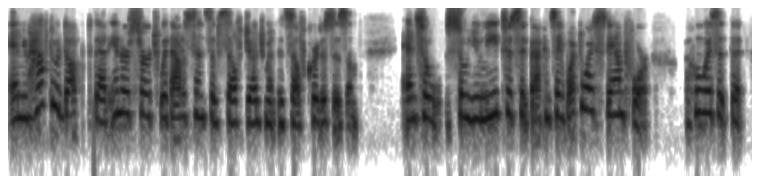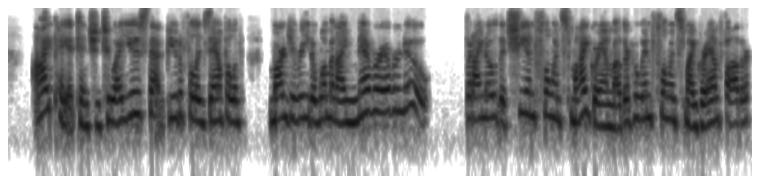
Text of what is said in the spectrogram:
And you have to adopt that inner search without a sense of self judgment and self criticism. And so, so you need to sit back and say, what do I stand for? Who is it that I pay attention to? I use that beautiful example of Marguerite, a woman I never ever knew, but I know that she influenced my grandmother, who influenced my grandfather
